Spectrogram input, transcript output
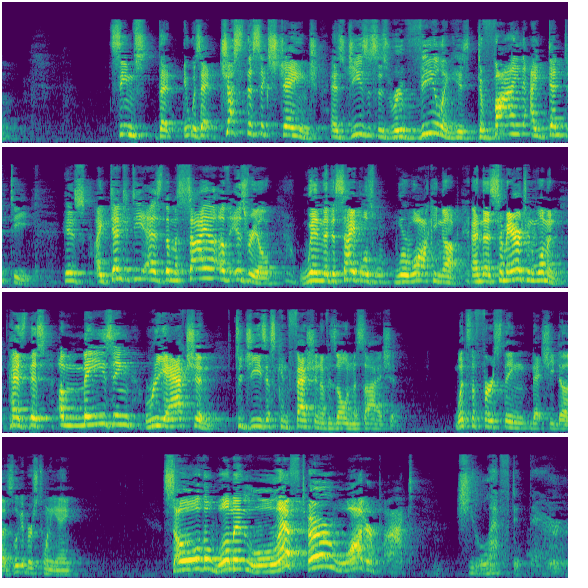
Seems that it was at just this exchange as Jesus is revealing his divine identity, his identity as the Messiah of Israel, when the disciples were walking up and the Samaritan woman has this amazing reaction to Jesus' confession of his own messiahship. What's the first thing that she does? Look at verse 28. So the woman left her water pot. She left it there.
